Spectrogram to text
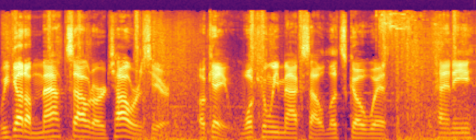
We got to max out our towers here. Okay, what can we max out? Let's go with Penny.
